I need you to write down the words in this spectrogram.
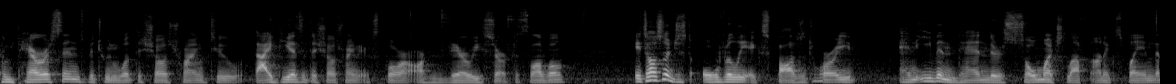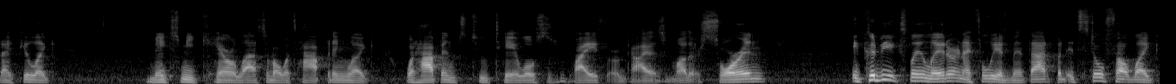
comparisons between what the show is trying to, the ideas that the show is trying to explore, are very surface level. It's also just overly expository, and even then, there's so much left unexplained that I feel like makes me care less about what's happening, like what happens to Talos' wife or Gaia's mother, Soren it could be explained later, and I fully admit that, but it still felt like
